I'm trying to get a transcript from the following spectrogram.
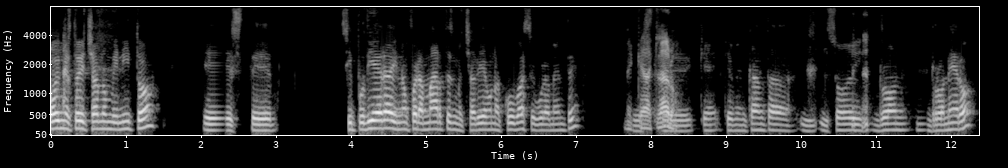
hoy me estoy echando un vinito. Este, si pudiera y no fuera martes, me echaría una cuba seguramente. Me queda este, claro. Que, me encanta y, soy ron, ronero.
